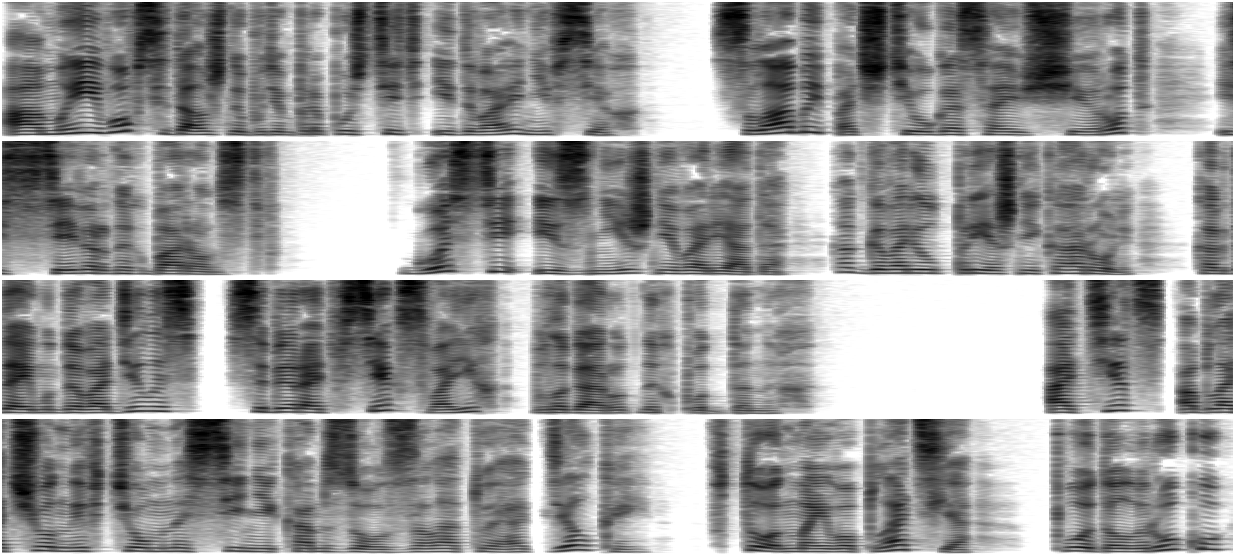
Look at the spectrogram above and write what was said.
А мы и вовсе должны будем пропустить едва ли не всех. Слабый, почти угасающий род из северных баронств. Гости из нижнего ряда, как говорил прежний король – когда ему доводилось собирать всех своих благородных подданных. Отец, облаченный в темно-синий камзол с золотой отделкой, в тон моего платья, подал руку,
